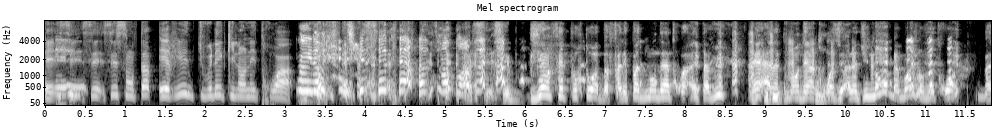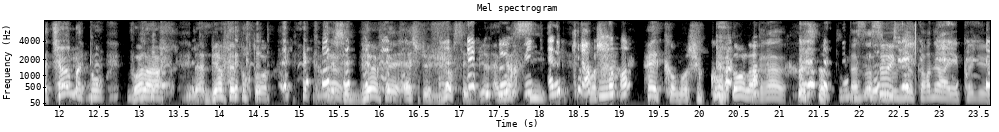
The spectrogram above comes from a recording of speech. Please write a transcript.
Et Et- c'est- son top. Erin, tu voulais qu'il en ait trois. Il aurait dû se taire à ce moment-là. c'est c'est bien fait pour toi. Bah, fallait pas demander un 3. T'as vu? Eh, Elle a demandé un 3. Elle a dit non, bah, moi j'en veux 3. Bah tiens, maintenant. Voilà. Bah, bien fait pour toi. C'est bien fait. Eh, je te jure, c'est bien. Eh, merci. Clairement. Eh, comment je suis content là. Grave. De toute façon, si vous venez au corner, elle est connue. Non,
